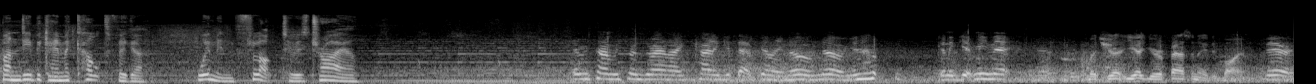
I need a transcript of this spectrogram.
Bundy became a cult figure. Women flocked to his trial. Every time he turns around, I kind of get that feeling, oh no, you know, he's gonna get me next. You know? But yet, yet you're fascinated by him. Very,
